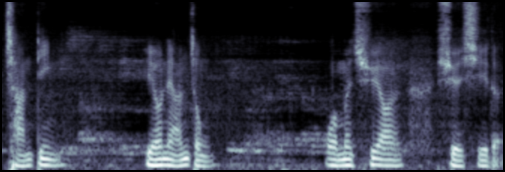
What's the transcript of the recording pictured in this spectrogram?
禅定有两种，我们需要学习的。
